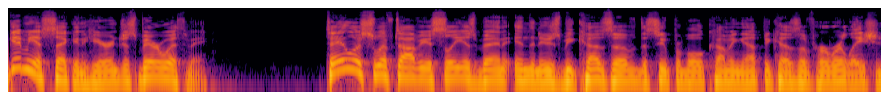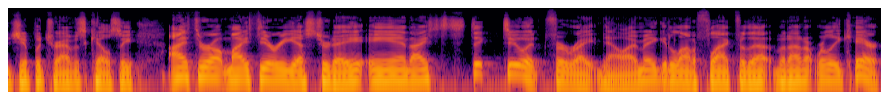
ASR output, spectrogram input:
Give me a second here and just bear with me. Taylor Swift obviously has been in the news because of the Super Bowl coming up, because of her relationship with Travis Kelce. I threw out my theory yesterday and I stick to it for right now. I may get a lot of flack for that, but I don't really care.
